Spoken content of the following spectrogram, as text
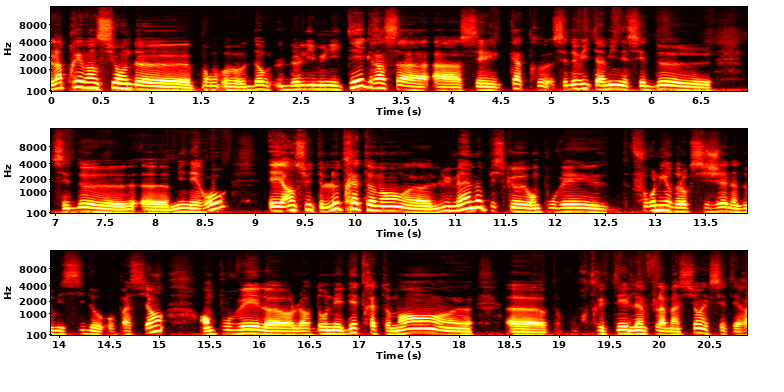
la prévention euh, de, l'immunité grâce à, ces quatre, deux vitamines et ces deux, ces deux euh, minéraux. Et ensuite le traitement euh, lui-même, puisque on pouvait fournir de l'oxygène à domicile aux, patients, on pouvait leur, donner des traitements euh, euh pour traiter l'inflammation, etc.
